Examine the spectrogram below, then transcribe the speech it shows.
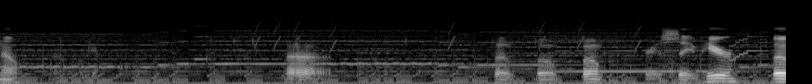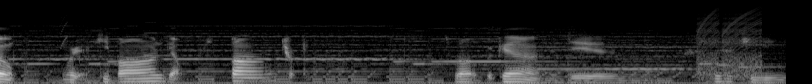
No. Okay. Uh. Boom, boom, boom. We're gonna save here. Boom. We're gonna keep on going. Keep on trucking That's what we're gonna do. A key.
